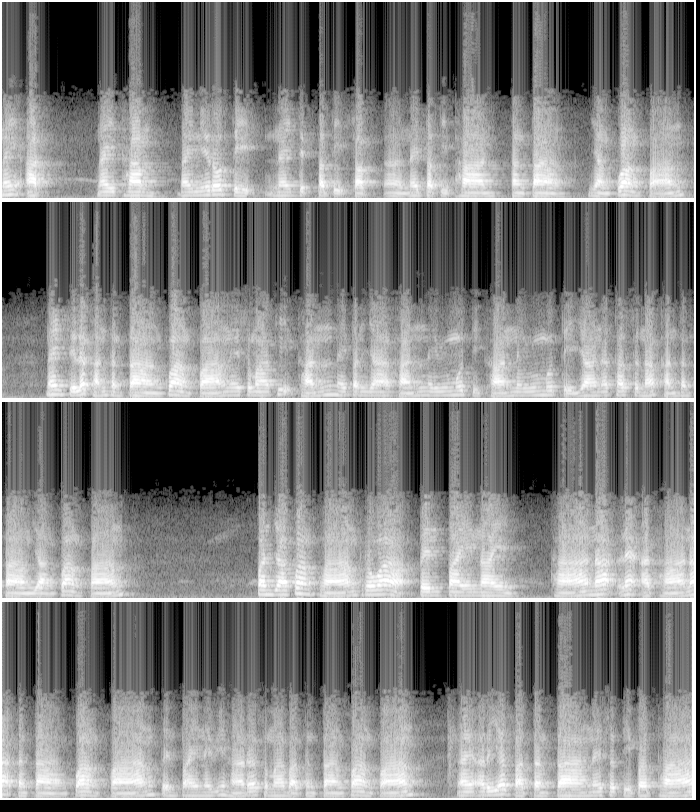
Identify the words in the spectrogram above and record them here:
ในอัตในธรรม ในนิโรติ ในปฏิสัพในปฏิพานต่างๆ อย่างกว้างขวาง ในศีลขันต่างๆ กว้างขวางในสมาธิขันในปัญญาขันในวิมุตติขันในวิมุตติญาณทัศนขันต่าง ๆ อย่างกว้างขวาง ปัญญากว้างขวาง เพราะว่าเป็นไปในฐานะและอัฐานะต่างๆ กว้างขวาง เป็นไปในวิหารสมาบัติต่างๆ กว้างขวาง ในอริยสัจต่างๆ ในสติปัฏฐาน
